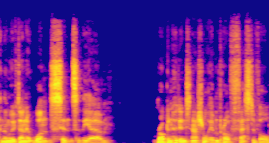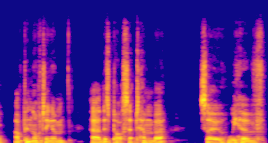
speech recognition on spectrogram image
and then we've done it once since the um, Robin Hood International Improv Festival up in Nottingham uh, this past September. So we have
